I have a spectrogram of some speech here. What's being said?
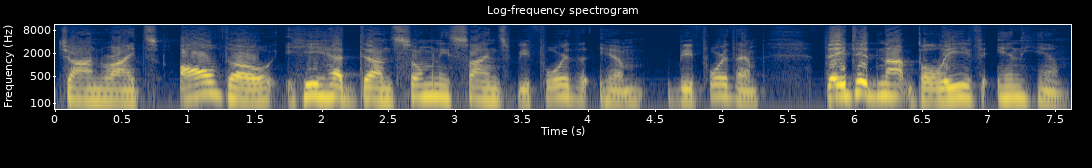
John writes, although he had done so many signs before the, him, before them, they did not believe in him,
